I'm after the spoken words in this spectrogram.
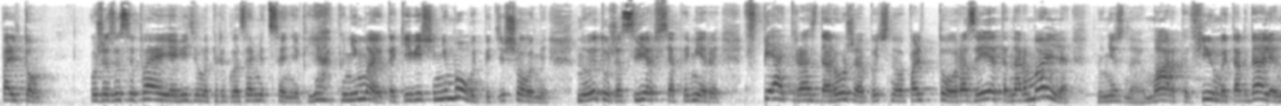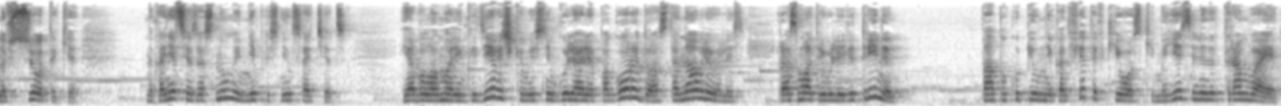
Пальто. Уже засыпая, я видела перед глазами ценник. Я понимаю, такие вещи не могут быть дешевыми, но это уже сверх всякой меры. В пять раз дороже обычного пальто. Разве это нормально? Ну, не знаю, марка, фирма и так далее, но все-таки. Наконец я заснула, и мне приснился отец. Я была маленькой девочкой, мы с ним гуляли по городу, останавливались, рассматривали витрины – Папа купил мне конфеты в киоске, мы ездили на трамвае.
